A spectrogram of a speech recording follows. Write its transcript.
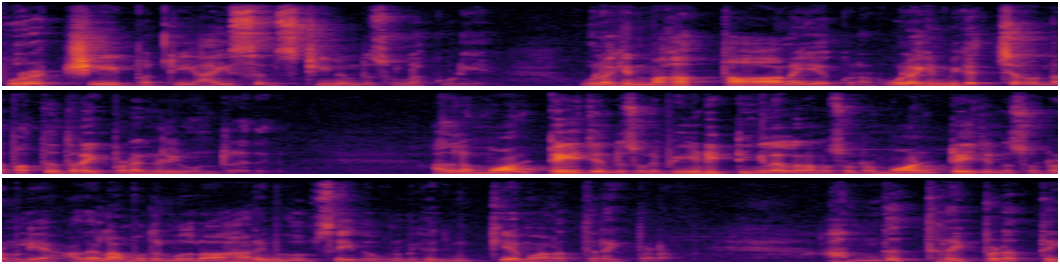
புரட்சியை பற்றி ஐசன்ஸ்டீன் என்று சொல்லக்கூடிய உலகின் மகத்தான இயக்குனர் உலகின் மிகச்சிறந்த பத்து திரைப்படங்களில் ஒன்று அது. அதில் மான்டேஜ் என்று சொல்லி இப்போ எடிட்டிங்கிலெல்லாம் நம்ம சொல்கிறோம் மான்டேஜ்னு சொல்கிறோம் இல்லையா? அதெல்லாம் முதன் முதலாக அறிமுகம் செய்த ஒரு மிக முக்கியமான திரைப்படம். அந்த திரைப்படத்தை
